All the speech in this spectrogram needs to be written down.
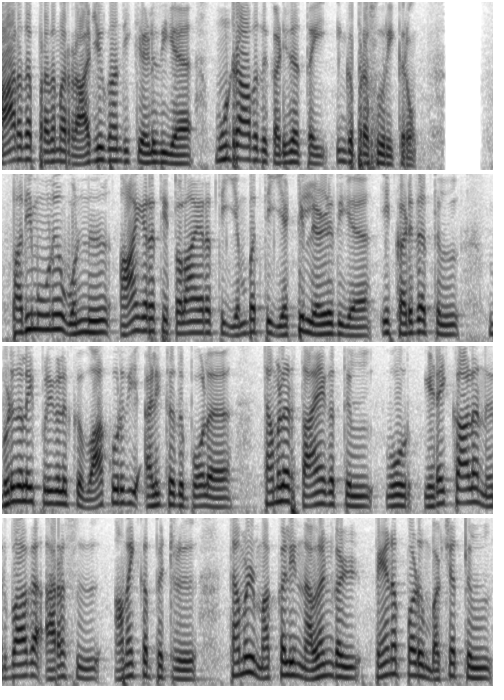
பாரத பிரதமர் ராஜீவ்காந்திக்கு எழுதிய மூன்றாவது கடிதத்தை இங்கு பிரசுரிக்கிறோம். பதிமூணு ஒன்று ஆயிரத்தி தொள்ளாயிரத்தி எண்பத்தி எட்டில் எழுதிய இக்கடிதத்தில் விடுதலை புலிகளுக்கு வாக்குறுதி அளித்தது போல தமிழர் தாயகத்தில் ஓர் இடைக்கால நிர்வாக அரசு அமைக்கப்பெற்று தமிழ் மக்களின் நலன்கள் பேணப்படும் பட்சத்தில்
